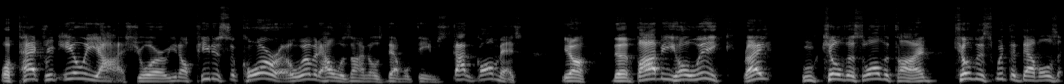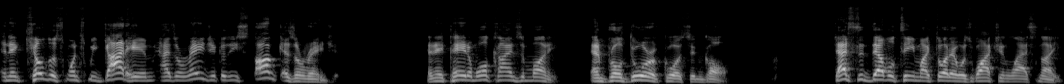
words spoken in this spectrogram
or Patrick Elias, or you know Peter Sykora, or whoever the hell was on those Devil teams. Scott Gomez, you know the Bobby Holik, right? Who killed us all the time, killed us with the Devils, and then killed us once we got him as a Ranger because he stunk as a Ranger, and they paid him all kinds of money. And Brodeur, of course, in goal. That's the devil team I thought I was watching last night.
